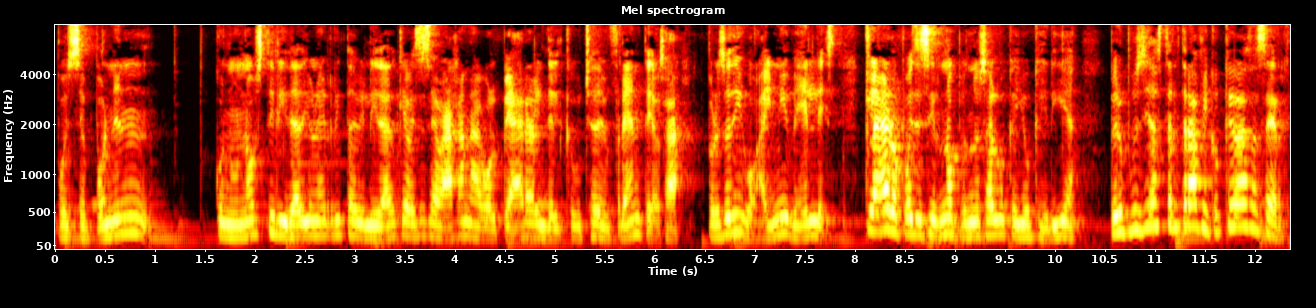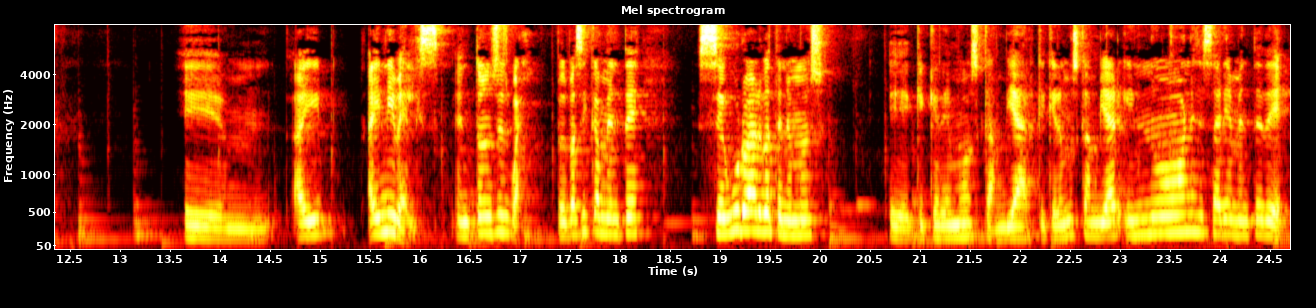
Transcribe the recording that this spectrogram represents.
pues se ponen con una hostilidad y una irritabilidad que a veces se bajan a golpear al del caucho de enfrente. O sea, por eso digo, hay niveles. Claro, puedes decir, no, pues no es algo que yo quería. Pero pues ya está el tráfico, ¿qué vas a hacer? Em, hay, hay niveles. Entonces, bueno, pues básicamente seguro algo tenemos eh, que queremos cambiar, que queremos cambiar y no necesariamente de,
